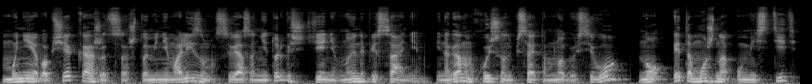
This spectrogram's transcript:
Мне вообще кажется, что минимализм связан не только с чтением, но и написанием. Иногда нам хочется написать там много всего, но это можно уместить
